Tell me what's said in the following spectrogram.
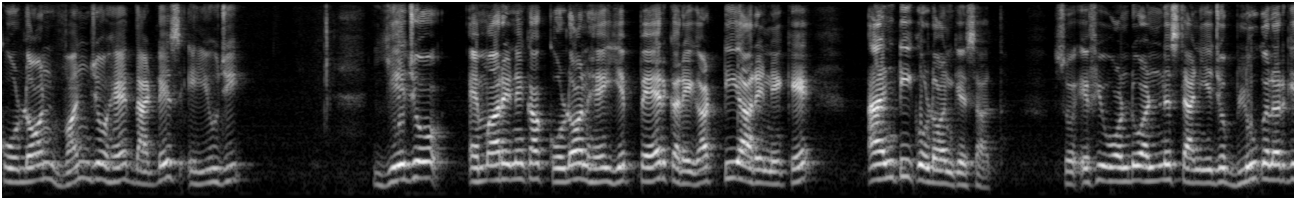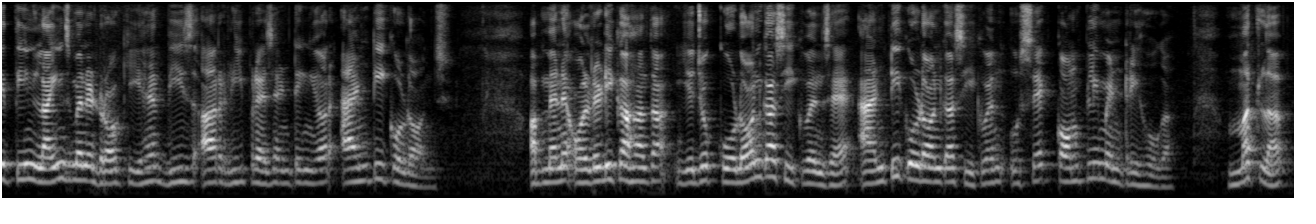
कोडॉन वन जो है that is A U G ये जो एमआरएनए का कोडॉन है, ये पेयर करेगा टीआरएनए के एंटी कोडॉन के साथ। So if you want to understand ये जो ब्लू कलर की तीन लाइन्स मैंने ड्रॉ की हैं these are representing your anti codons अब मैंने ऑलरेडी कहा था, ये जो कोडॉन का सीक्वेंस है एंटी कोडॉन का सीक्वेंस उससे कॉम्प्लीमेंट्री होगा। मतलब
